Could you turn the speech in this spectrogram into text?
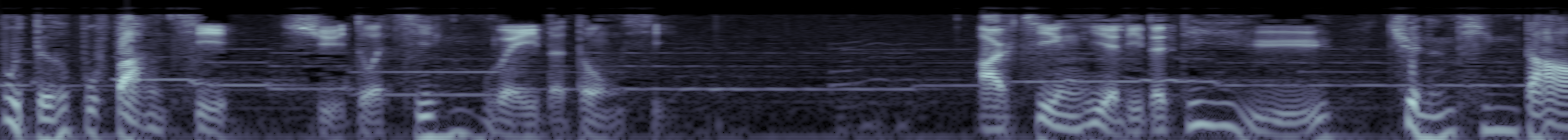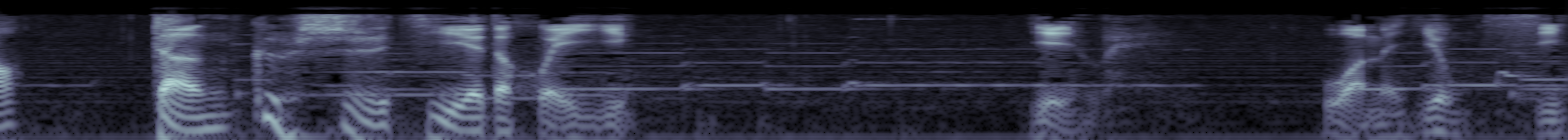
不得不放弃许多精微的东西，而静夜里的低语却能听到整个世界的回应。因为我们用心，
